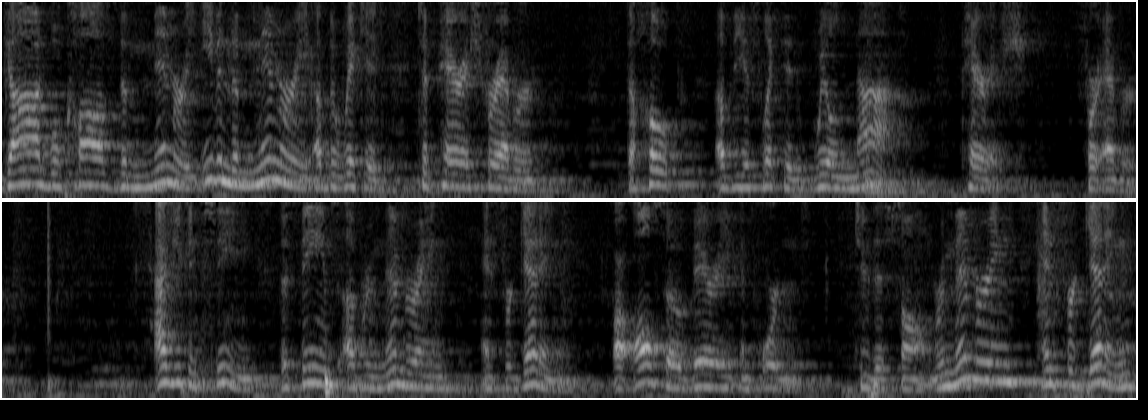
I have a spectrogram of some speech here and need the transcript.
God will cause the memory, even the memory of the wicked, to perish forever. The hope of the afflicted will not perish forever. As you can see, the themes of remembering and forgetting are also very important to this psalm. Remembering and forgetting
